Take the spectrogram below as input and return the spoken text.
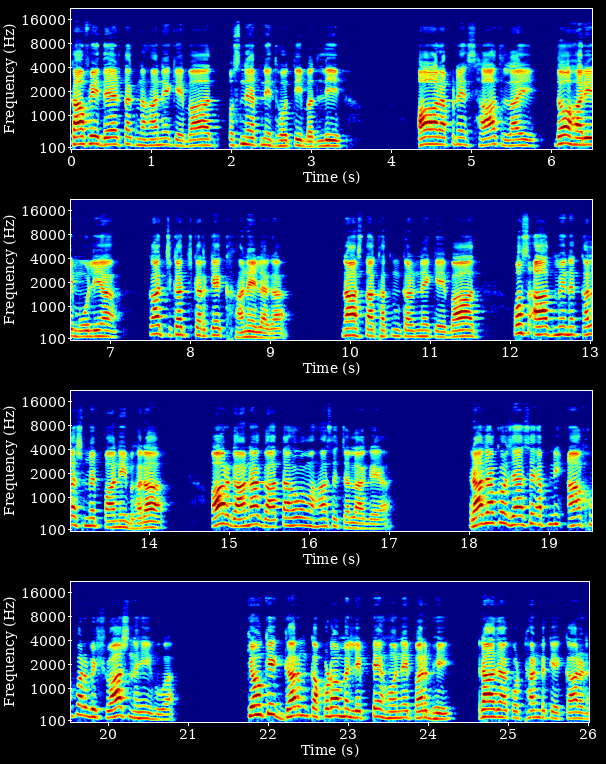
काफ़ी देर तक नहाने के बाद उसने अपनी धोती बदली और अपने साथ लाई दो हरी मूलियाँ कच कच करके खाने लगा। नाश्ता खत्म करने के बाद उस आदमी ने कलश में पानी भरा और गाना गाता हुआ वहाँ से चला गया। राजा को जैसे अपनी आँखों पर विश्वास नहीं हुआ, क्योंकि गर्म कपड़ों में लिपटे होने पर भी राजा को ठंड के कारण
